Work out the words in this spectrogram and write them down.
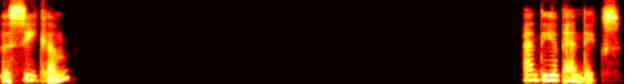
the cecum, and the appendix.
